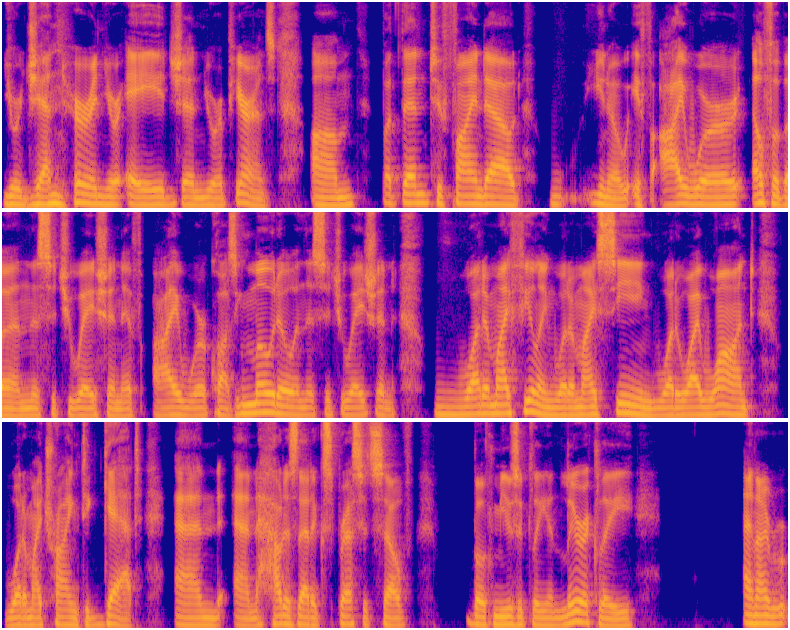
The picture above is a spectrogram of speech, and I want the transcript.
your gender and your age and your appearance. Um, but then to find out you know, if I were Elphaba in this situation, if I were Quasimodo in this situation, what am I feeling? What am I seeing? What do I want? What am I trying to get? And and how does that express itself both musically and lyrically? And I r-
